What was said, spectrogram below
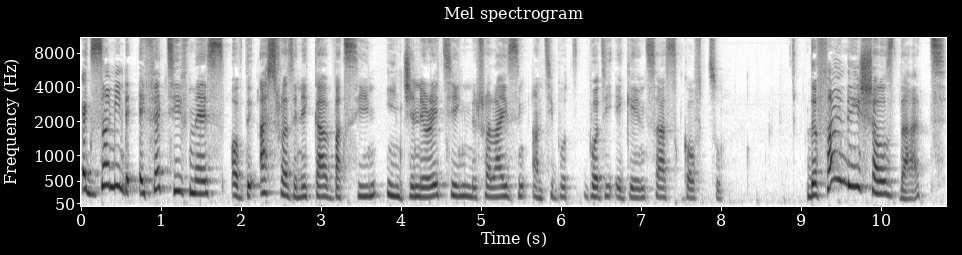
examined the effectiveness of the AstraZeneca vaccine in generating neutralizing antibody against SARS-CoV-2. The finding shows that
